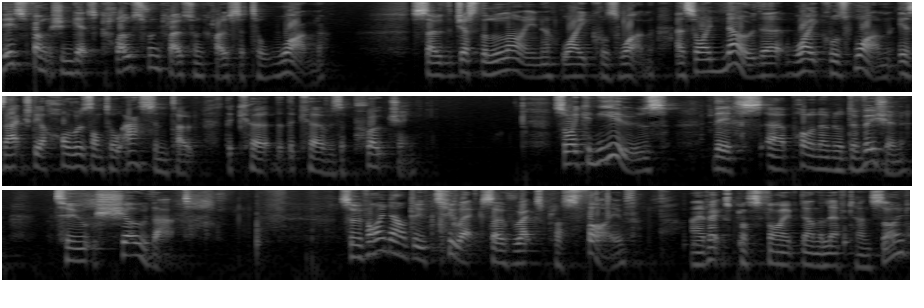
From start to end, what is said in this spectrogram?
this function gets closer and closer and closer to 1. So the, just the line y equals 1. And so I know that y equals 1 is actually a horizontal asymptote the that the curve is approaching. So I can use this uh, polynomial division to show that. So if I now do 2x over x plus 5, I have x plus 5 down the left-hand side.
